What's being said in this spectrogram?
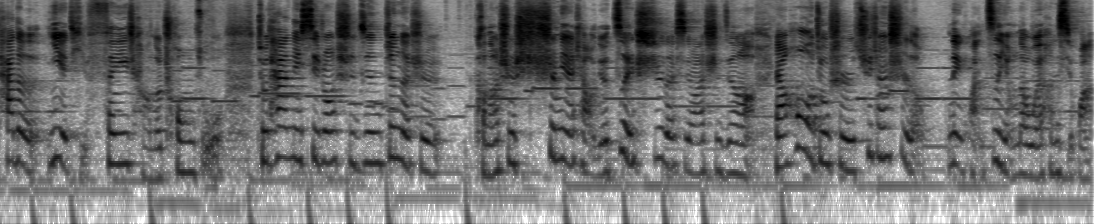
它的液体非常的充足，就它那卸妆湿巾真的是可能是市面上我觉得最湿的卸妆湿巾了。然后就是屈臣氏的那款自营的，我也很喜欢，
